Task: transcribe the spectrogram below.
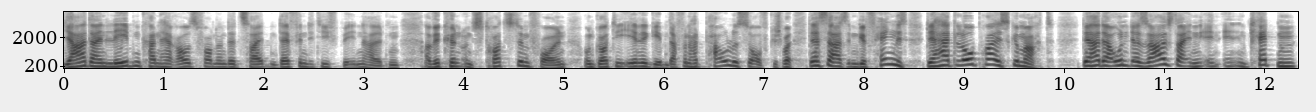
Ja, dein Leben kann herausfordernde Zeiten definitiv beinhalten, aber wir können uns trotzdem freuen und Gott die Ehre geben. Davon hat Paulus so oft gesprochen. Der saß im Gefängnis, der hat Lobpreis gemacht. Der hat da unten, der saß da in, in, in Ketten,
